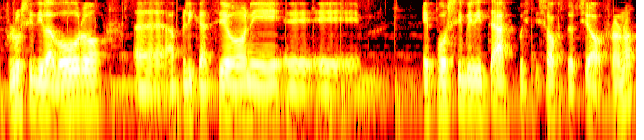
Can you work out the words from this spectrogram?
flussi di lavoro, eh, applicazioni e, e, possibilità che questi software ci offrono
